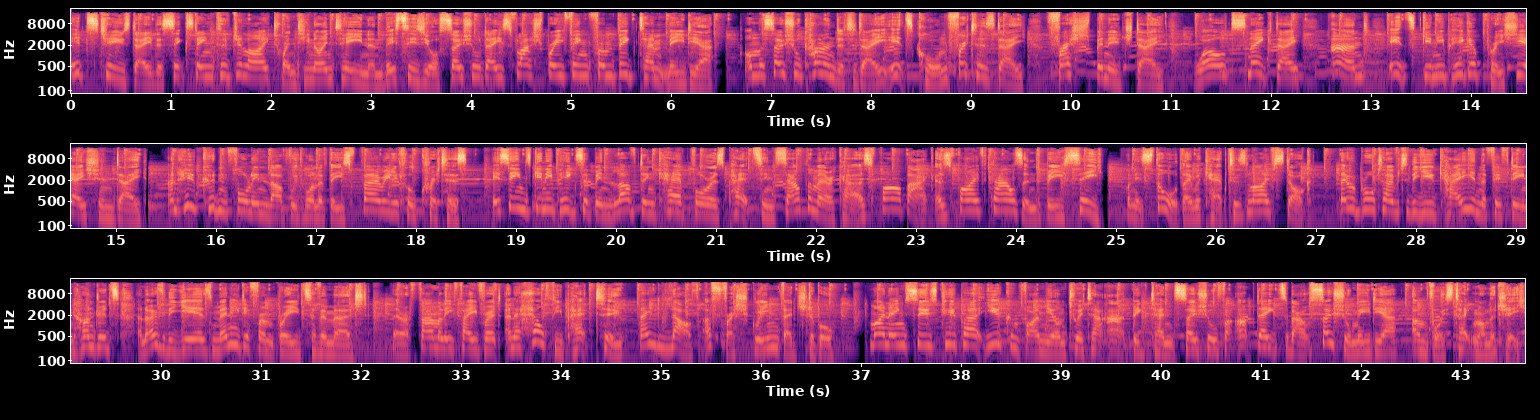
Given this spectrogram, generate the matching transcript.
It's Tuesday, the 16th of July 2019, and this is your Social Days flash briefing from Big Tent Media. On the social calendar today, it's Corn Fritters Day, Fresh Spinach Day, World Snake Day, and it's Guinea Pig Appreciation Day. And who couldn't fall in love with one of these furry little critters? It seems guinea pigs have been loved and cared for as pets in South America as far back as 5000 BC, when it's thought they were kept as livestock. They were brought over to the UK in the 1500s, and over the years, many different breeds have emerged. They're a family favourite and a healthy pet too. They love a fresh green vegetable. My name's Suze Cooper. You can find me on Twitter at Big Tent Social for updates about social media and voice technology.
